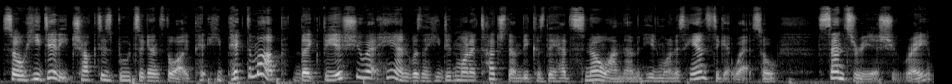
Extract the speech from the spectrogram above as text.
So he did. He chucked his boots against the wall. He, p- he picked them up. Like the issue at hand was that he didn't want to touch them because they had snow on them and he didn't want his hands to get wet. So sensory issue, right?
